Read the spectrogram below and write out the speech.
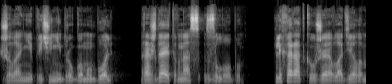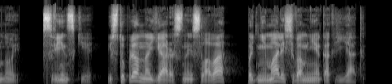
Желание причинить другому боль рождает в нас злобу. Лихорадка уже овладела мной. Свинские, иступленно яростные слова поднимались во мне как яд.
